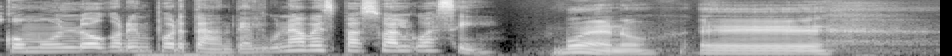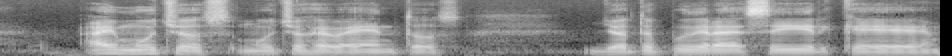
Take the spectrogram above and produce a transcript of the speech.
como un logro importante. ¿Alguna vez pasó algo así? Bueno, eh, hay muchos, muchos eventos. Yo te pudiera decir que,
